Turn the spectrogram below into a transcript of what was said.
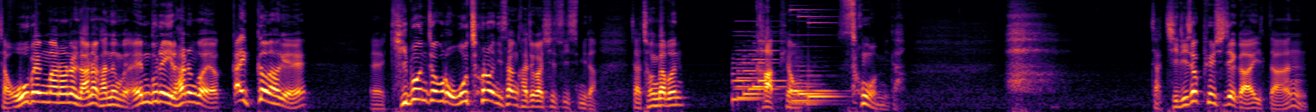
자 500만 원을 나눠 갖는 거예요. n분의 1 하는 거예요. 깔끔하게 예, 기본적으로 5천 원 이상 가져가실 수 있습니다. 자, 정답은 가평 송어입니다. 자, 지리적 표시제가 일단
